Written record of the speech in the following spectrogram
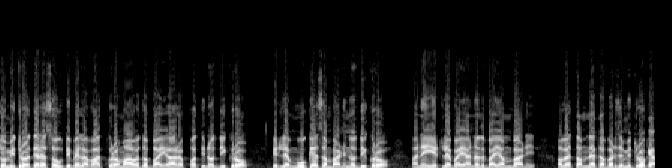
તો મિત્રો, અત્યારે સૌથી પહેલાં વાત કરવામાં આવે તો ભાઈ અરબપતિનો દીકરો, એટલે મુકેશ અંબાણીનો દીકરો અને એટલે ભાઈ અનંતભાઈ અંબાણી. હવે તમને ખબર છે મિત્રો કે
